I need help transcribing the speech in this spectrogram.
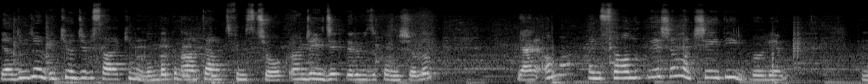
Ya dur diyorum ilk önce bir sakin olun. Bakın alternatifimiz çok. Önce yiyeceklerimizi konuşalım. Yani ama hani sağlıklı yaşamak şey değil böyle hmm,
